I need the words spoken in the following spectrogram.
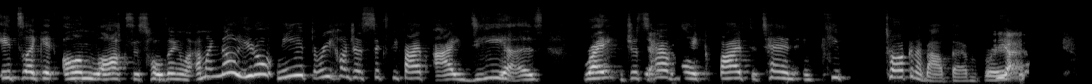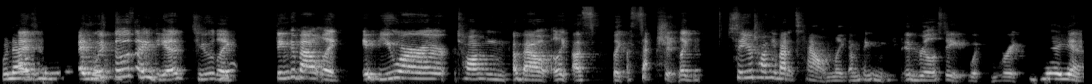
it's like it unlocks this whole thing. I'm like, no, you don't need 365 ideas, right? Just Yeah. have like five to 10 and keep talking about them, right? Yeah. When was And- and with those ideas too like think about like if you are talking about like a like a section like say you're talking about a town like i'm thinking in real estate wi- great yeah, yeah.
